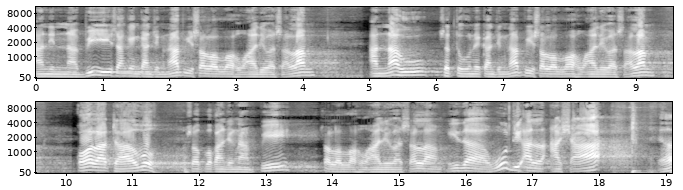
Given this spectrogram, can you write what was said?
anin Nabi saking Kanjeng Nabi sallallahu alaihi wasallam annahu setuhune Kanjeng Nabi sallallahu alaihi wasallam qala dawuh sapa Kanjeng Nabi sallallahu alaihi wasallam idza wudi al asya ya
